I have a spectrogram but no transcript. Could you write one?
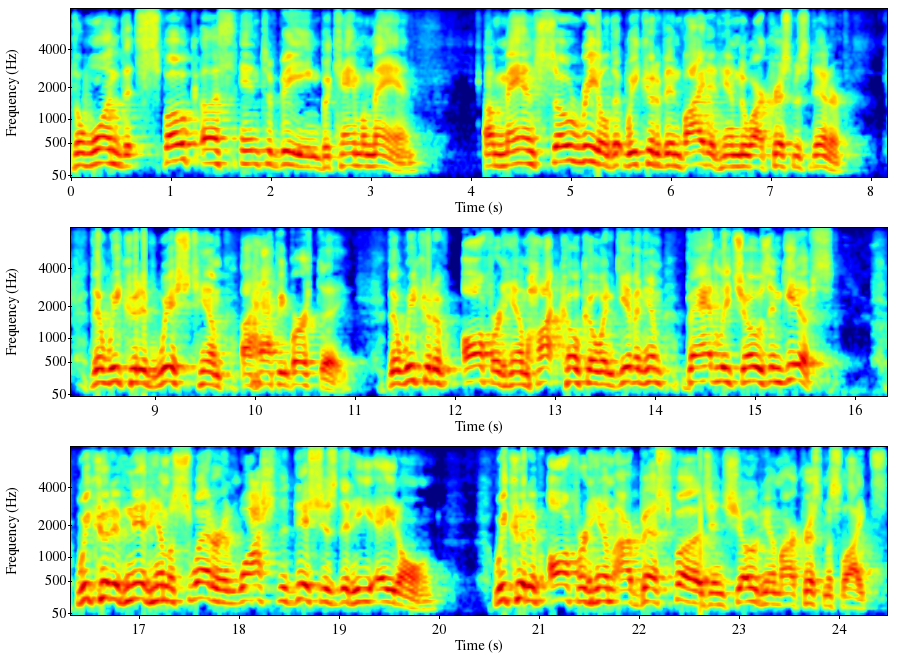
the one that spoke us into being became a man. A man so real that we could have invited him to our Christmas dinner, that we could have wished him a happy birthday, that we could have offered him hot cocoa and given him badly chosen gifts. We could have knit him a sweater and washed the dishes that he ate on. We could have offered him our best fudge and showed him our Christmas lights.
